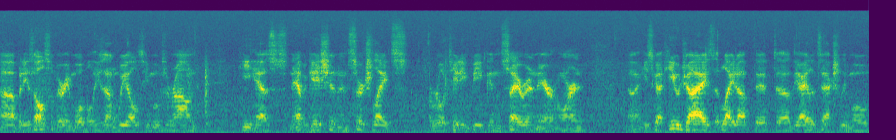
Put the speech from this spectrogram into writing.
uh, but he's also very mobile. He's on wheels. He moves around. He has navigation and searchlights, a rotating beacon, siren, air horn. Uh, he's got huge eyes that light up that uh, the eyelids actually move.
